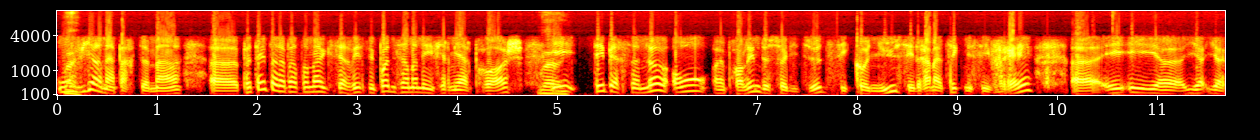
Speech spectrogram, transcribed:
ou vit en appartement, euh, peut-être un appartement avec service, mais pas nécessairement d'infirmière proche. Et ces personnes-là ont un problème de solitude. C'est connu, c'est dramatique, mais c'est vrai. Euh, et il euh, y, a, y, a,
